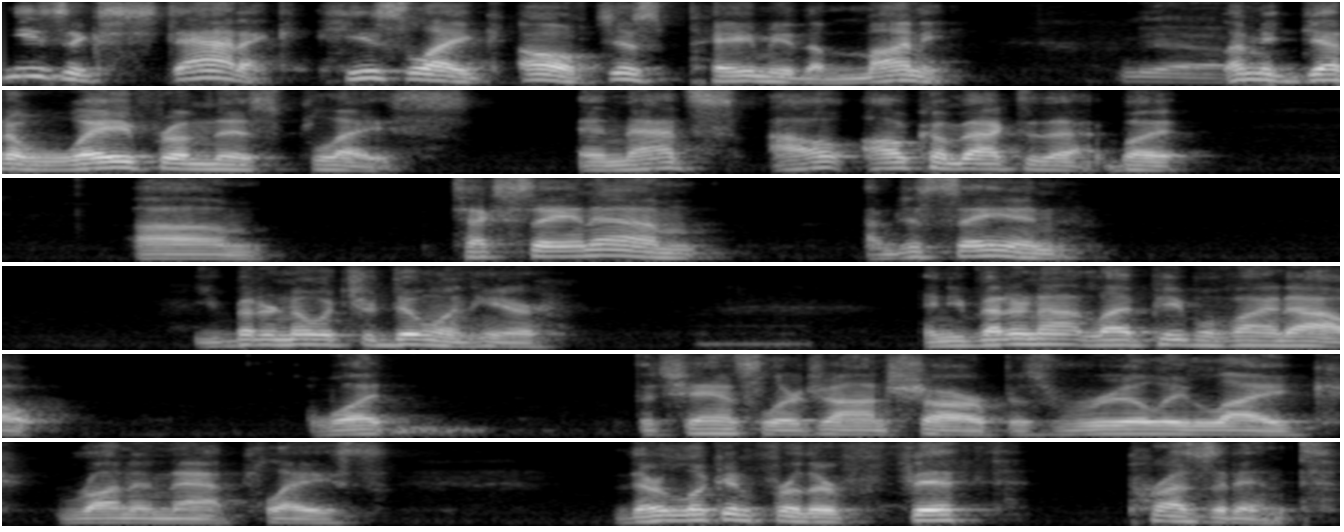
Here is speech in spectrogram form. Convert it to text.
he's ecstatic. He's like, oh, just pay me the money. Yeah. Let me get away from this place. And that's I'll I'll come back to that. But um Texas A&M, I'm just saying, you better know what you're doing here. And you better not let people find out what the chancellor John Sharp is really like running that place. They're looking for their fifth president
